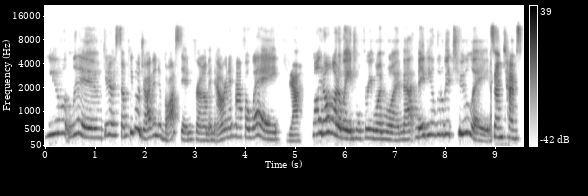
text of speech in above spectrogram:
you live, you know, some people drive into Boston from an hour and a half away. Yeah well, I don't want to wait until 311. That may be a little bit too late. Sometimes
